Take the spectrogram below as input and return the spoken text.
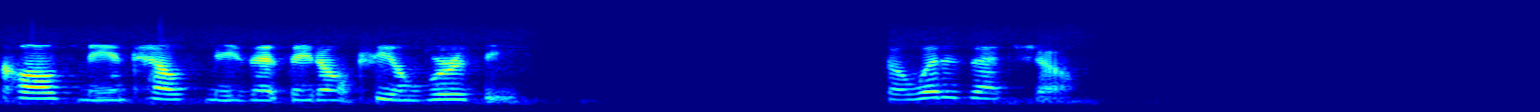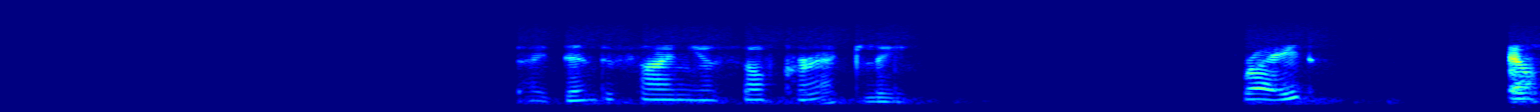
calls me and tells me that they don't feel worthy. So, what does that show? Identifying yourself correctly. Right? And,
